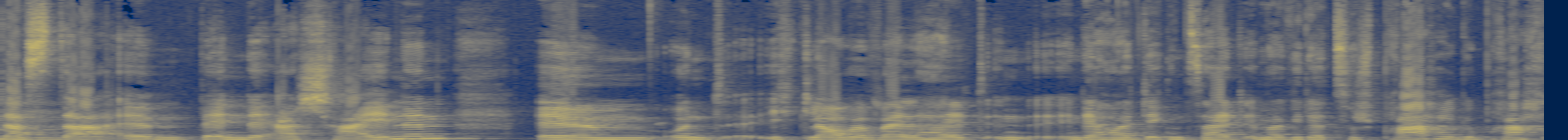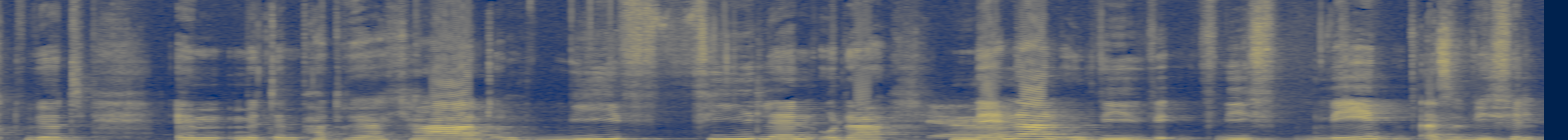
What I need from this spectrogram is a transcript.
dass da ähm, Bände erscheinen. Ähm, und ich glaube, weil halt in, in der heutigen Zeit immer wieder zur Sprache gebracht wird ähm, mit dem Patriarchat und wie vielen oder Ja. Männern und wie, wie, wie wen, also wie viel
